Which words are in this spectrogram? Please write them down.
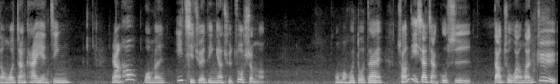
等我张开眼睛，然后我们一起决定要去做什么。我们会躲在床底下讲故事，到处玩玩具，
